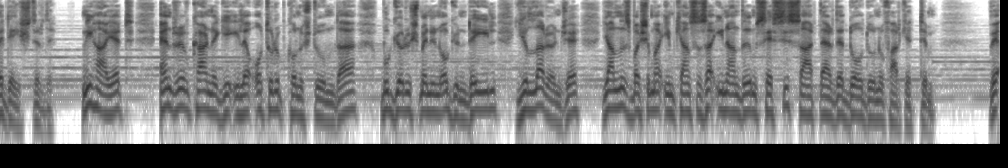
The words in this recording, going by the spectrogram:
ve değiştirdi. Nihayet Andrew Carnegie ile oturup konuştuğumda bu görüşmenin o gün değil, yıllar önce yalnız başıma imkansıza inandığım sessiz saatlerde doğduğunu fark ettim. Ve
